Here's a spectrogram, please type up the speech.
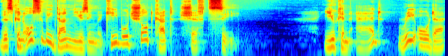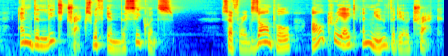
This can also be done using the keyboard shortcut Shift-C. You can add, reorder, and delete tracks within the sequence. So for example, I'll create a new video track.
